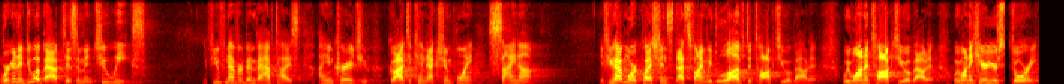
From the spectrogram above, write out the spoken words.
we're going to do a baptism in two weeks. If you've never been baptized, I encourage you go out to Connection Point, sign up. If you have more questions, that's fine. We'd love to talk to you about it. We want to talk to you about it. We want to hear your story.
